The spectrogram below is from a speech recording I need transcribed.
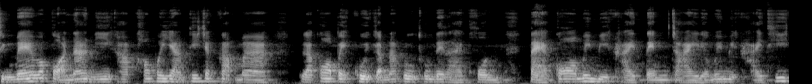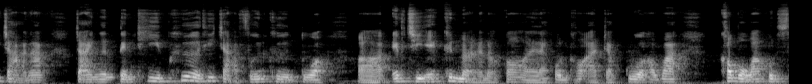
ถึงแม้ว่าก่อนหน้านี้ครับเขาพยายามที่จะกลับมา แล้วก็ไปคุยกับนักลงทุนได้หลายคน แต่ก็ไม่มีใครเต็มใจเดี๋ยวไม่มีใครที่จะนะจ่ายเงินเต็มที่เพื่อที่จะฟื้นคืนตัว FTX ขึ้นมาเนาะก็หลายๆคนเขาอาจจะกลัวครับว่าเขาบอกว่าคุณแซ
